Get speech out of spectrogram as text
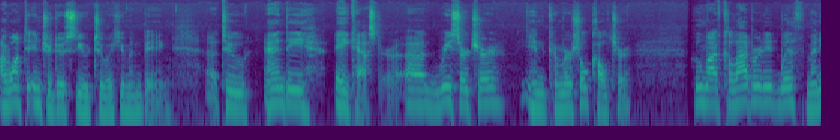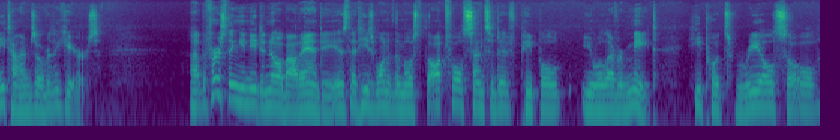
I want to introduce you to a human being, uh, to Andy Acaster, a researcher in commercial culture whom I've collaborated with many times over the years. Uh, the first thing you need to know about Andy is that he's one of the most thoughtful, sensitive people you will ever meet. He puts real soul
